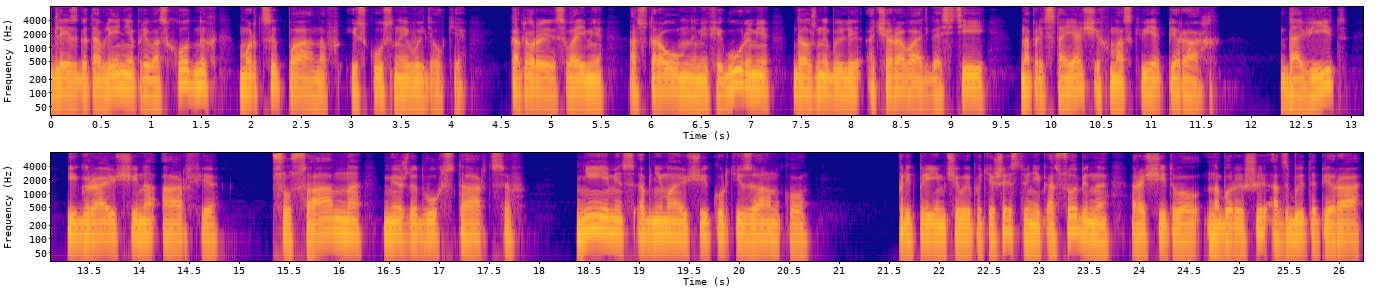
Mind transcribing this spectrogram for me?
для изготовления превосходных марципанов искусной выделки, которые своими остроумными фигурами должны были очаровать гостей на предстоящих в Москве пирах. Давид, играющий на арфе, Сусанна между двух старцев, немец, обнимающий куртизанку. Предприимчивый путешественник особенно рассчитывал на барыши от сбыта пера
